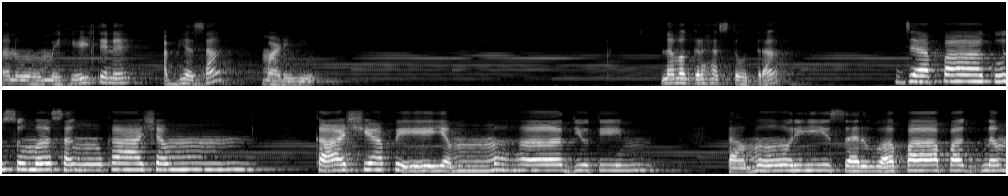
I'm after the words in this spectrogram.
ನಾನು ಒಮ್ಮೆ ಹೇಳ್ತೇನೆ. ಅಭ್ಯಾಸ ಮಾಡಿ ನೀವು. नवग्रहस्तोत्र जपाकुसुमसङ्काशं काश्यपेयं महाद्युतिं तमोरी सर्वपापग्नं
